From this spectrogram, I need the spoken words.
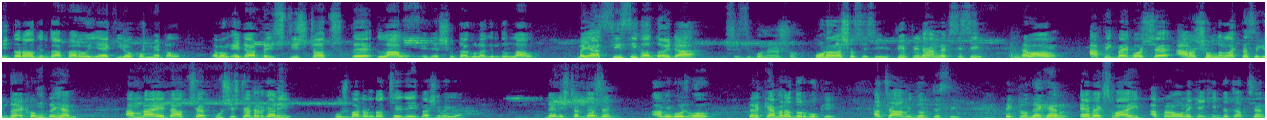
ভিতরেও কিন্তু আপনার ওই একই রকম মেটাল এবং এটা আপনি স্টিচটা হচ্ছে লাল, এই যে সুতাগুলো কিন্তু লাল। ভাইয়া সিসি কত এটা? সিসি পনেরোশো। পনেরোশো সিসি ফিফটিন হান্ড্রেড সিসি এবং আতিক ভাই বসে আরও সুন্দর লাগতেছে কিন্তু এখন দেখেন আমরা এটা হচ্ছে পুশ স্টার্টের গাড়ি পুশ বাটনটা হচ্ছে এই পাশে ভাইয়া। দেন। স্টার্ট বসেন। আমি বসবো? তাহলে ক্যামেরা ধরবো কে? আচ্ছা আমি ধরতেছি। একটু দেখেন এম এক্স ফাইভ আপনারা অনেকেই কিনতে চাচ্ছেন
